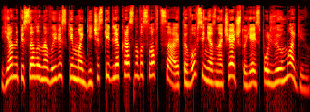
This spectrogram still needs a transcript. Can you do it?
я написала на вывеске «магический для красного словца». Это вовсе не означает, что я использую магию.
